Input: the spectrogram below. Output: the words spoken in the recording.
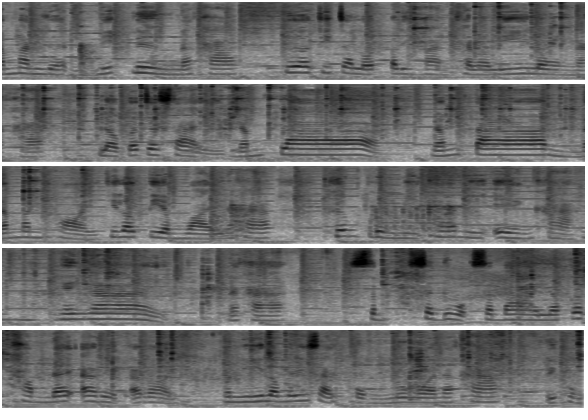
น้ำมันเหลือนิดนึงนะคะ เพื่อที่จะลดปริมาณแคลอรี่ลงนะคะ เราก็จะใส่น้ำปลา น้ำตาล น้ำมันหอยที่เราเตรียมไว้นะคะ เครื่องปรุงมีแค่นี้เองค่ะ ง่ายๆนะคะ สะสะดวกสบายแล้วก็ทำได้อร่อยอร่อย วันนี้เราไม่ได้ใส่ผงนัวนะคะ หรือผง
